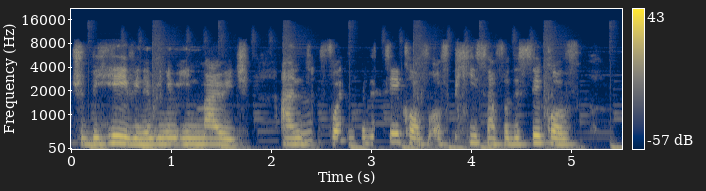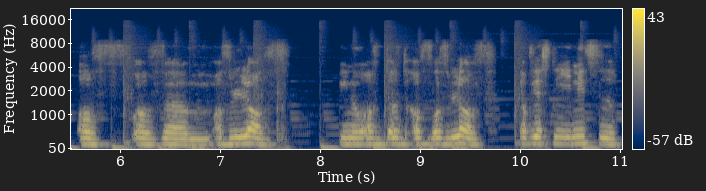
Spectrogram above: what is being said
should behave in in, in marriage and mm-hmm. for, for the sake of, of peace and for the sake of of of um of love you know of, of of of love obviously you need to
